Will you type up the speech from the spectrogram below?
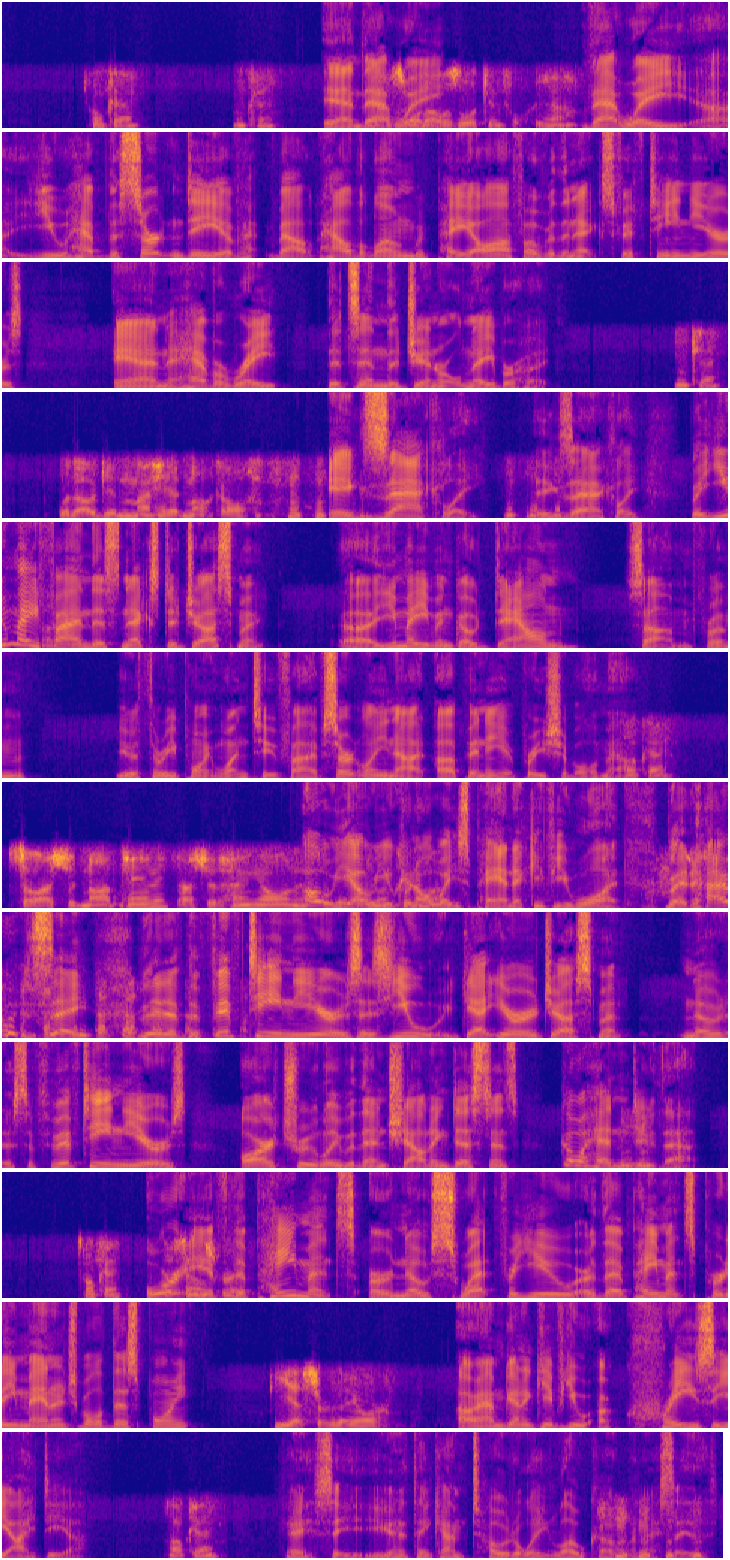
Okay. Okay. And that That's way, what I was looking for. Yeah. That way, uh, you have the certainty of about how the loan would pay off over the next 15 years, and have a rate that's in the general neighborhood. Okay. Without getting my head knocked off. exactly. Exactly. But you may okay. find this next adjustment, uh, you may even go down some from your 3.125. Certainly not up any appreciable amount. Okay. So I should not panic. I should hang on. oh, yeah, you can always panic if you want. But I would say that if the 15 years, as you get your adjustment notice, if 15 years are truly within shouting distance, go ahead and mm-hmm. do that. Okay. Or if the payments are no sweat for you, are the payments pretty manageable at this point? Yes, sir, they are. All right, I'm going to give you a crazy idea. Okay. Okay, see, you're going to think I'm totally loco when I say this.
